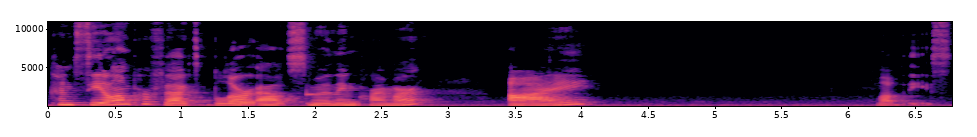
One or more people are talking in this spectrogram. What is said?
Conceal and Perfect Blur Out Smoothing Primer. I love these.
